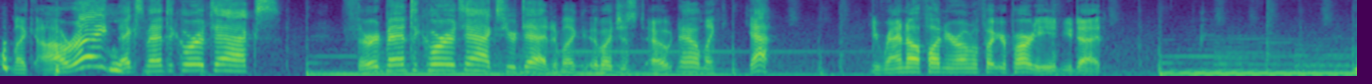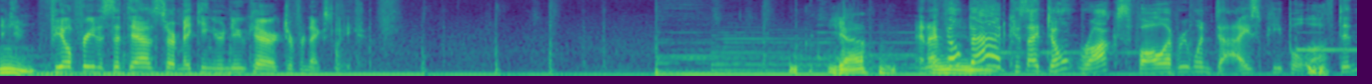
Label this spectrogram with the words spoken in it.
I'm like, all right, next Manticore attacks. Third Manticore attacks, you're dead. I'm like, am I just out now? I'm like, yeah. You ran off on your own without your party and you died. You mm. can feel free to sit down and start making your new character for next week. Yeah. And I, I felt mean... bad because I don't rocks fall, everyone dies people often.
